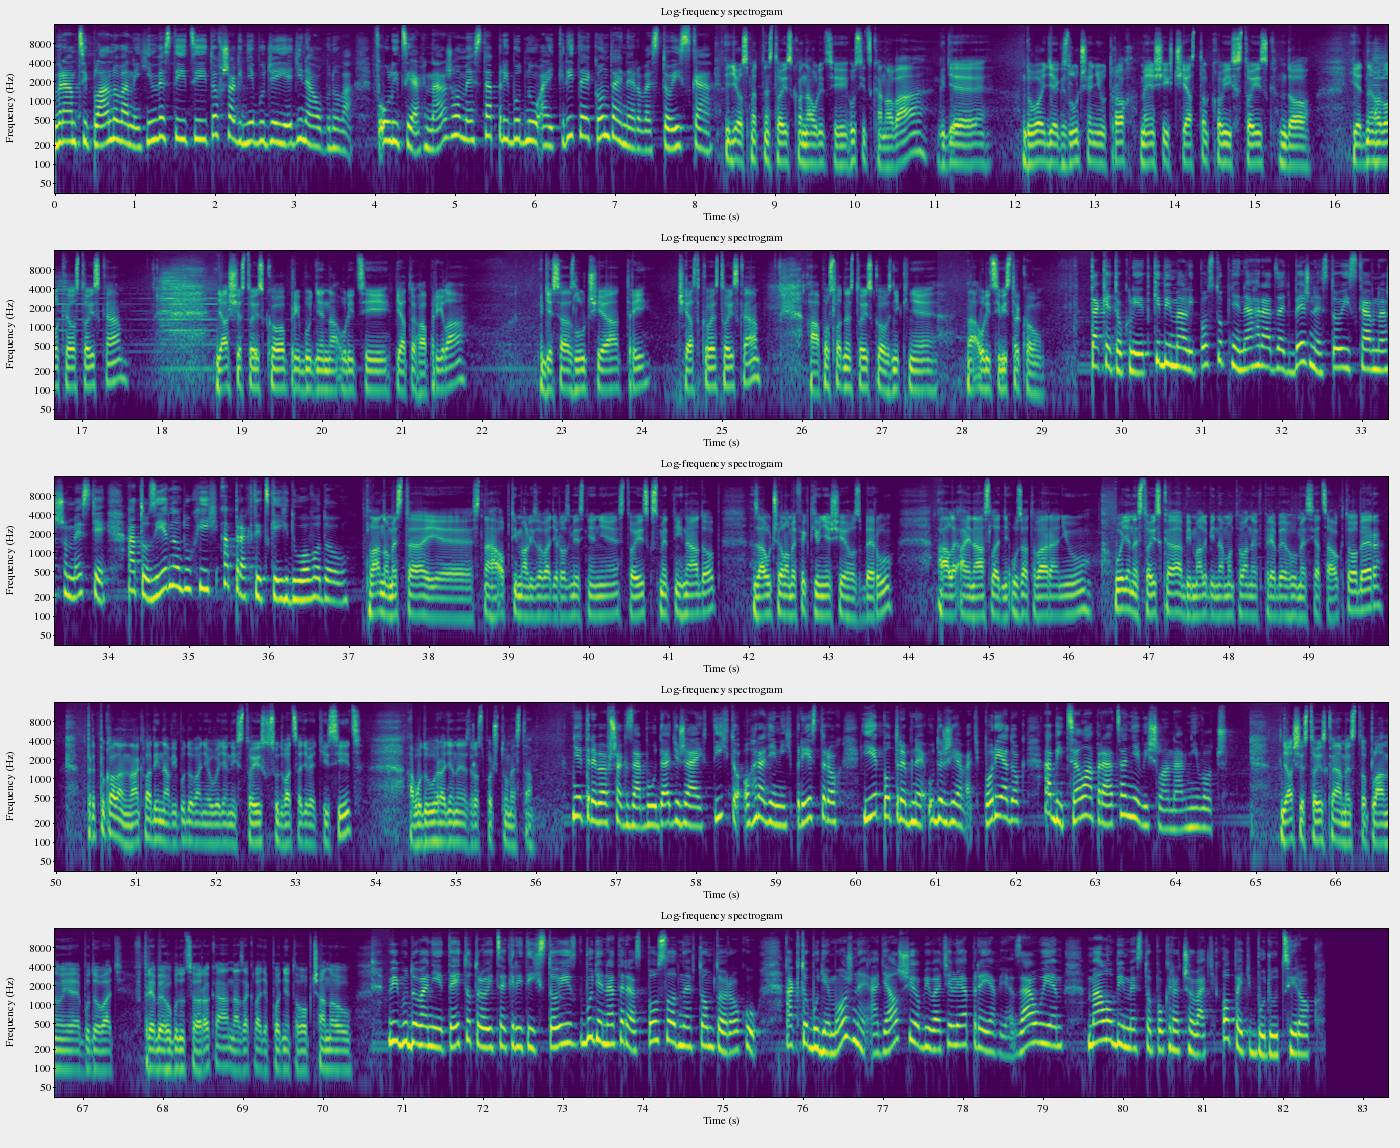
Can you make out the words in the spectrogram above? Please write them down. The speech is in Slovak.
V rámci plánovaných investícií to však nebude jediná obnova. V uliciach nášho mesta pribudnú aj kryté kontajnerové stoiská. Ide o smetné stoisko na ulici Husická Nová, kde dôjde k zlúčeniu troch menších čiastkových stoisk do jedného veľkého stoiska. Ďalšie stoisko pribudne na ulici 5. apríla, kde sa zlúčia tri čiastkové stoiska a posledné stoisko vznikne na ulici Vystrkov. Takéto klietky by mali postupne nahrádzať bežné stoiská v našom meste, a to z jednoduchých a praktických dôvodov. Plánom mesta je snaha optimalizovať rozmiestnenie stoisk smetných nádob za účelom efektívnejšieho zberu, ale aj následne uzatváraniu. Uvedené stoiská by mali byť namontované v priebehu mesiaca október. Predpokladané náklady na vybudovanie uvedených stoisk sú 29 tisíc a budú uhradené z rozpočtu mesta. Netreba však zabúdať, že aj v týchto ohradených priestoroch je potrebné udržiavať poriadok, aby celá práca nevyšla na vnívoč. Ďalšie stoiská mesto plánuje budovať v priebehu budúceho roka na základe podnetov občanov. Vybudovanie tejto trojice krytých stoisk bude na teraz posledné v tomto roku. Ak to bude možné a ďalší obyvateľia prejavia záujem, malo by mesto pokračovať opäť budúci rok.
